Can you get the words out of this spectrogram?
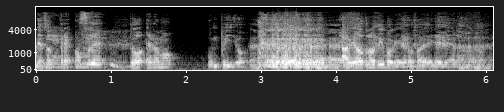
De esos tres hombres, dos éramos un pillo. Había otro tipo que yo no sabía quién era. Pero,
